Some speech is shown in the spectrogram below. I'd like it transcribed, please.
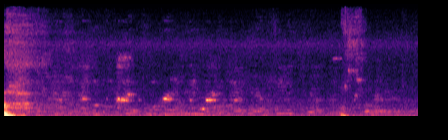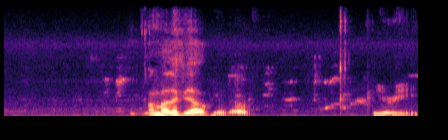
I'm about to get out here though. Period.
